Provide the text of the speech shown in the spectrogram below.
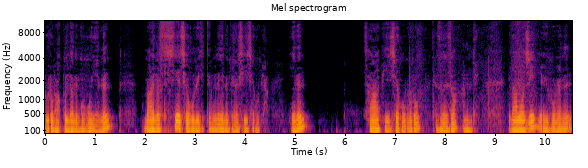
으로 바꾼다는 거고 얘는 마이너스 c의 제곱이기 때문에 얘는 그냥 c 제곱이야. 얘는 4b 제곱으로 계산해서 하면 돼. 나머지 여기 보면은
